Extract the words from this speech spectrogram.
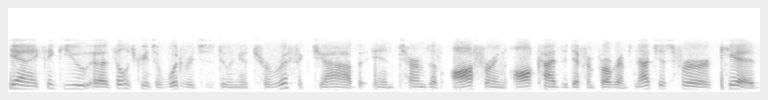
Yeah, and I think you, uh, Village Greens of Woodridge, is doing a terrific job in terms of offering all kinds of different programs, not just for kids,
